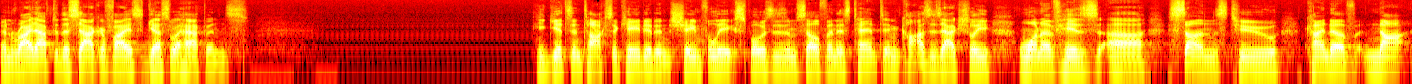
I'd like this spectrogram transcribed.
And right after the sacrifice, guess what happens? He gets intoxicated and shamefully exposes himself in his tent and causes actually one of his uh, sons to kind of not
